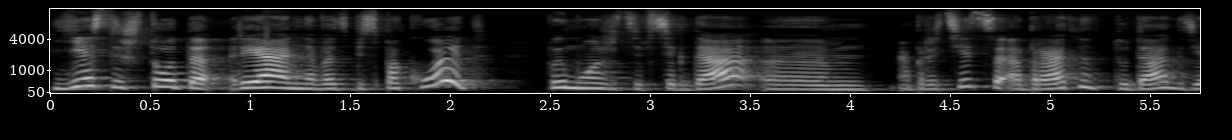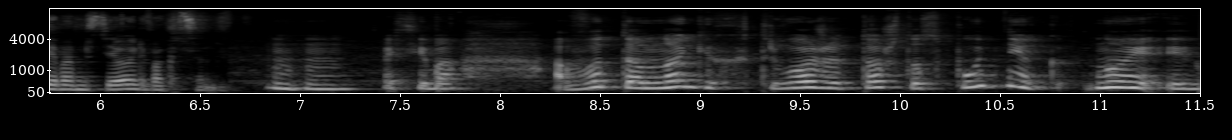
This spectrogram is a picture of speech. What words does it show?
Если что-то реально вас беспокоит, вы можете всегда э, обратиться обратно туда, где вам сделали вакцину. Угу, спасибо. А вот э, многих тревожит то, что спутник, ну и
